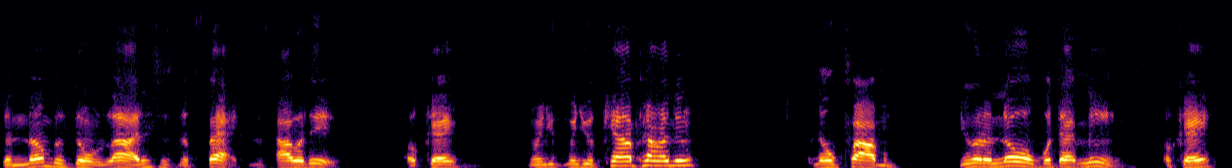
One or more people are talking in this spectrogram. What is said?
The numbers don't lie. This is the facts. This is how it is. Okay? When you when you're compounding, no problem. You're gonna know what that means. Okay?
